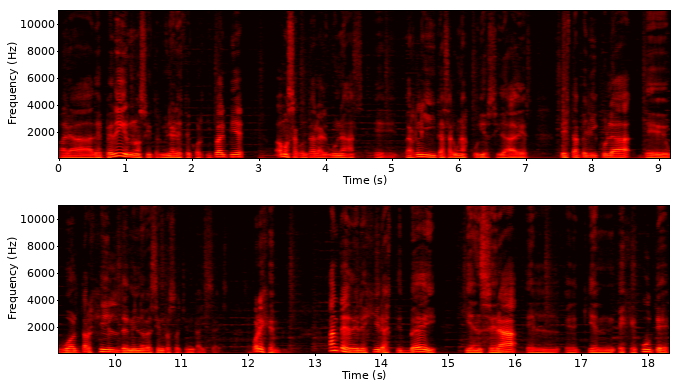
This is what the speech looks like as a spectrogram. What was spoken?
Para despedirnos y terminar este cortito al pie, vamos a contar algunas eh, perlitas, algunas curiosidades de esta película de Walter Hill de 1986. Por ejemplo, antes de elegir a Steve Bay, quien será el, quien ejecute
